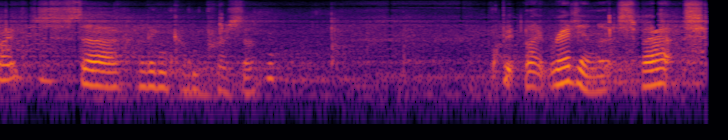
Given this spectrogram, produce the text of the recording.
Right, this is uh, Lincoln Prison. A bit like Reading, I expect.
